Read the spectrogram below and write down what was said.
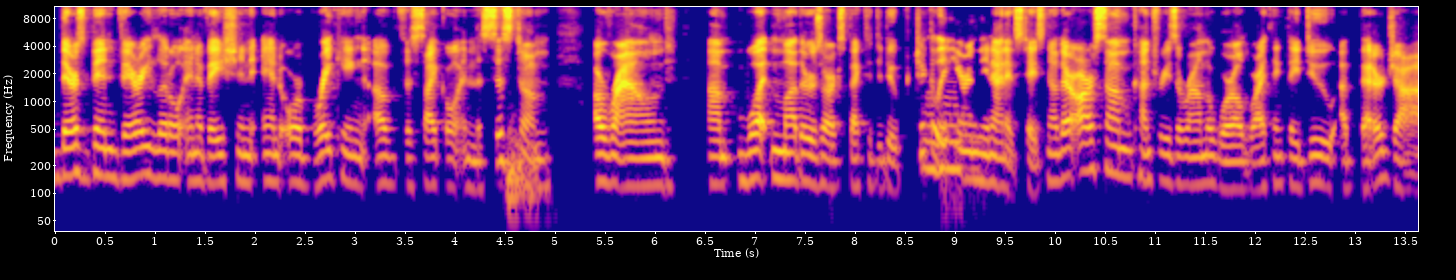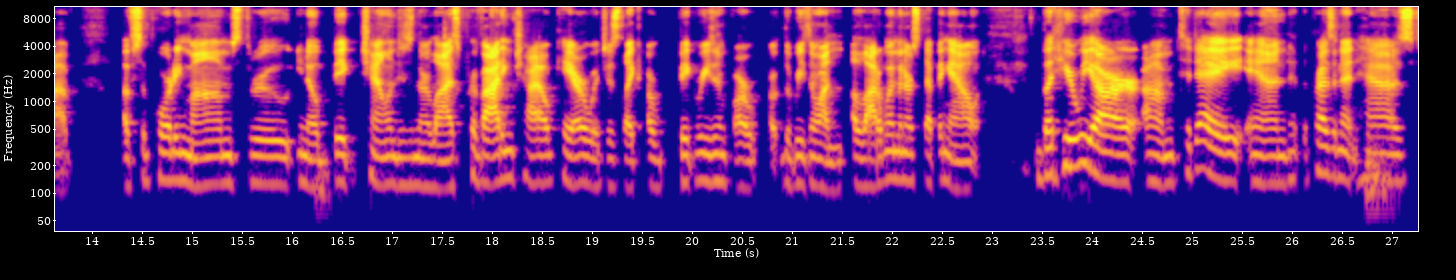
there's been very little innovation and or breaking of the cycle in the system around um, what mothers are expected to do particularly Mhm. here in the united states now there are some countries around the world where i think they do a better job of supporting moms through you know big challenges in their lives providing childcare which is like a big reason for uh, the reason why a lot of women are stepping out but here we are um, today and the president has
